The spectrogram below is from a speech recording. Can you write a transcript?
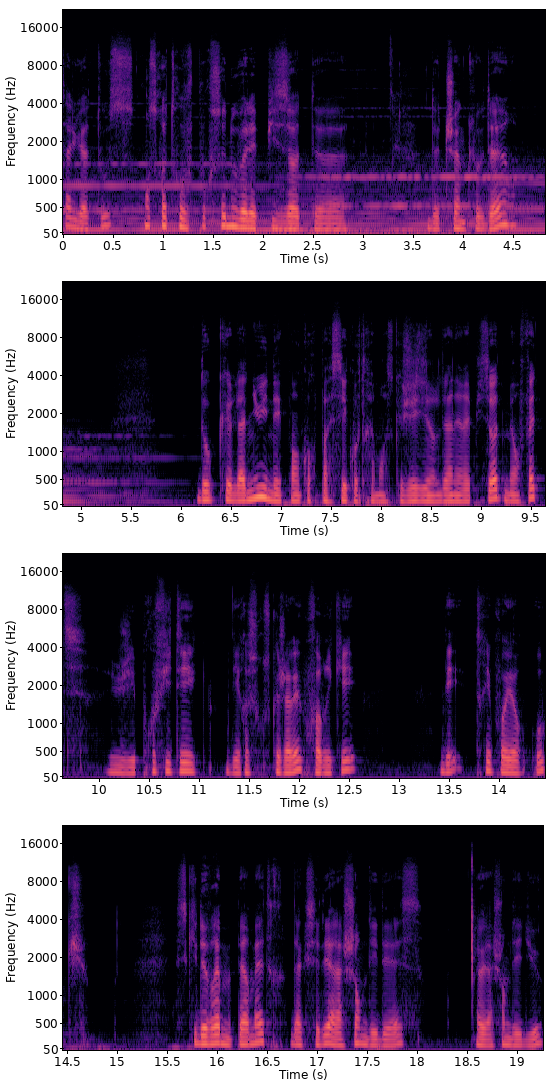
Salut à tous, on se retrouve pour ce nouvel épisode euh, de Chunk Loader. Donc euh, la nuit n'est pas encore passée contrairement à ce que j'ai dit dans le dernier épisode, mais en fait j'ai profité des ressources que j'avais pour fabriquer des tripwire hooks, ce qui devrait me permettre d'accéder à la chambre des déesses, euh, la chambre des dieux.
